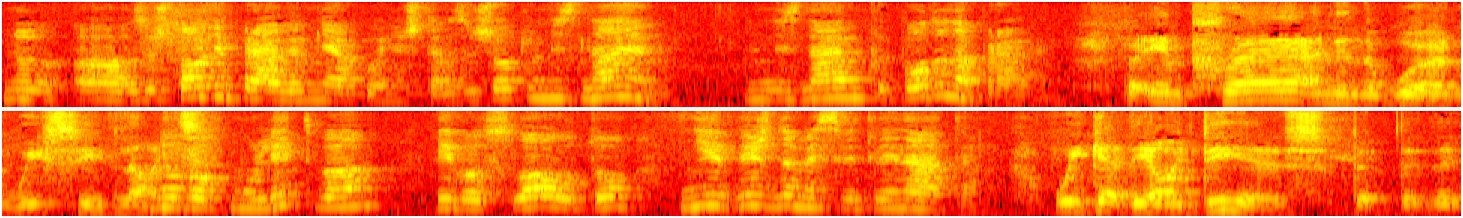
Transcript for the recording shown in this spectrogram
Но а, защо не правим някои неща? Защото не знаем. Не знаем какво да направим. But in prayer and in the Word, we see Но light. в молитва и в Словото ние виждаме светлината. We get the ideas that, that, that,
